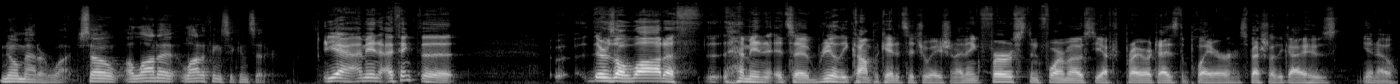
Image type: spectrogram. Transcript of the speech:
no matter what. So a lot of a lot of things to consider. Yeah, I mean, I think the there's a lot of I mean, it's a really complicated situation. I think first and foremost, you have to prioritize the player, especially the guy who's, you know,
